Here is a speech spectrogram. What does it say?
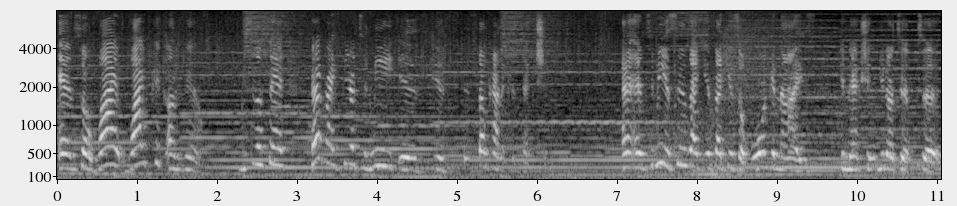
And so why why pick on them? You see what I'm saying? That right there to me is is, is some kind of connection. And, and, to me, it seems like it's like it's an organized connection. You know, to to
